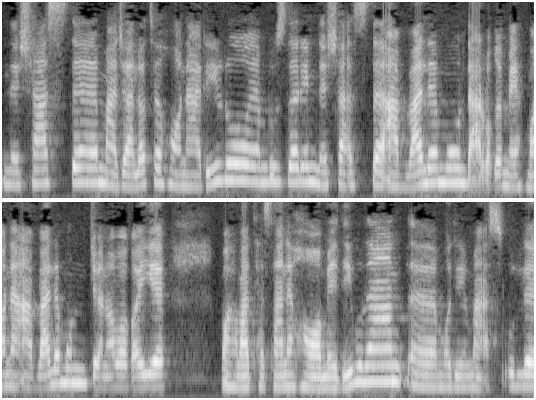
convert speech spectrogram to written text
نشست مجلات هنری رو امروز داریم. نشست اولمون در واقع مهمان اولمون جناب آقای محمد حسن حامدی بودن مدیر مسئول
